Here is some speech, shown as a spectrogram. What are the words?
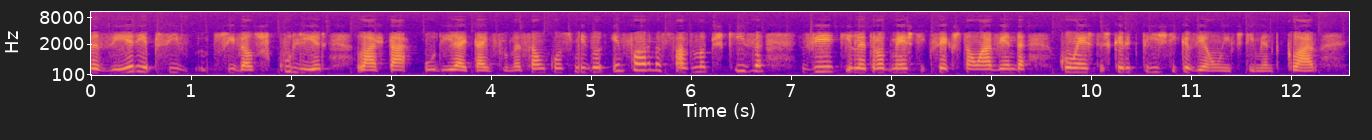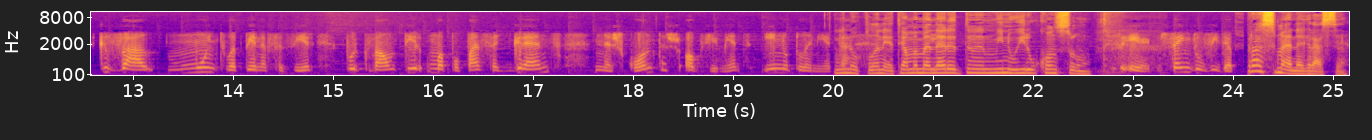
fazer, é possível escolher, lá está o direito à informação, o consumidor informa-se, faz uma pesquisa, vê que eletrodomésticos é que estão à venda com estas características e é um investimento, claro, que vale muito a pena fazer porque vão ter uma poupança grande nas contas, obviamente, e no planeta. E no planeta. É uma maneira de diminuir o consumo. É, sem dúvida. Para a semana, Graça?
